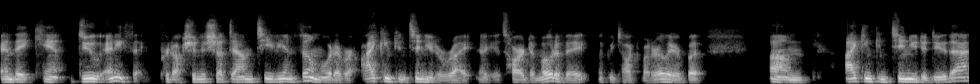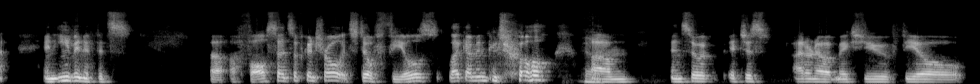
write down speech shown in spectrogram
and they can't do anything. Production is shut down, TV and film or whatever. I can continue to write. It's hard to motivate, like we talked about earlier, but um, I can continue to do that. And even if it's a, a, false sense of control, it still feels like I'm in control. Yeah. Um, and so it, it just I don't know. It makes you feel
